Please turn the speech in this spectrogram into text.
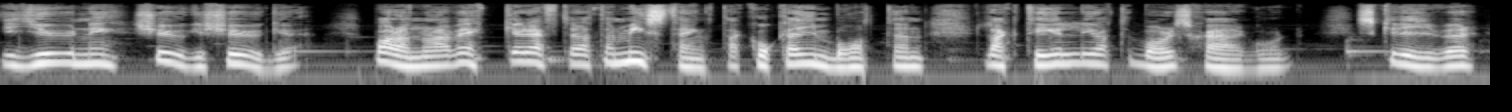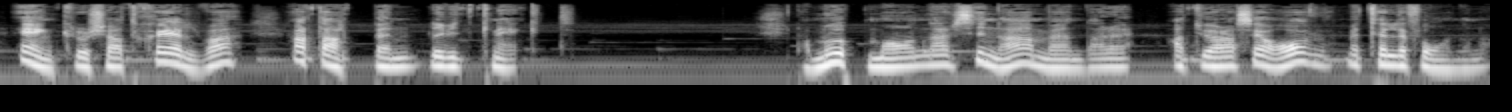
I juni 2020, bara några veckor efter att den misstänkta kokainbåten lagt till i Göteborgs skärgård, skriver Encrochat själva att appen blivit knäckt. De uppmanar sina användare att göra sig av med telefonerna.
